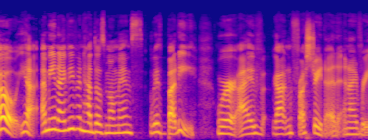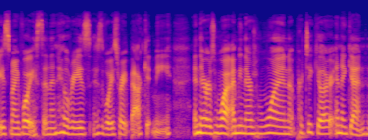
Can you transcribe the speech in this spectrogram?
Oh, yeah. I mean, I've even had those moments with Buddy where I've gotten frustrated and I've raised my voice and then he'll raise his voice right back at me. And there's one, I mean, there's one particular, and again,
